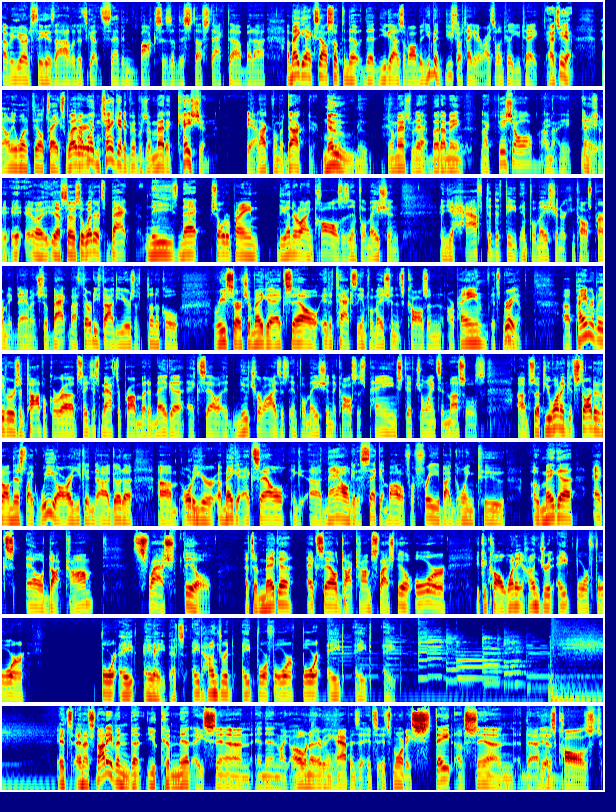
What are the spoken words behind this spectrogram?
I mean, you ought to see his island. It's got seven boxes of this stuff stacked up. But uh, Omega XL, something that, that you guys have all been. You've been you start taking it, right? It's the only pill you take. That's it. The only one Phil takes. Whether I wouldn't take it if it was a medication, yeah, like from a doctor. No, no, don't mess with that. But I mean, like fish oil, I'm not. Hey, give me Hey, some. it- it- uh, yeah. So so whether it's back, knees, neck, shoulder pain, the underlying cause is inflammation, and you have to defeat inflammation or it can cause permanent damage. So backed by 35 years of clinical research, Omega XL it attacks the inflammation that's causing our pain. It's brilliant. Uh, pain relievers and topical rubs, they just mask the problem, but Omega XL, it neutralizes inflammation that causes pain, stiff joints, and muscles. Um, so if you want to get started on this like we are, you can uh, go to um, order your Omega XL and uh, now and get a second bottle for free by going to omegaxl.com slash Phil. That's omegaxl.com slash Phil. Or you can call 1 800 844 4888. That's 800 It's and it's not even that you commit a sin and then like oh no everything happens. It's it's more of a state of sin that has caused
